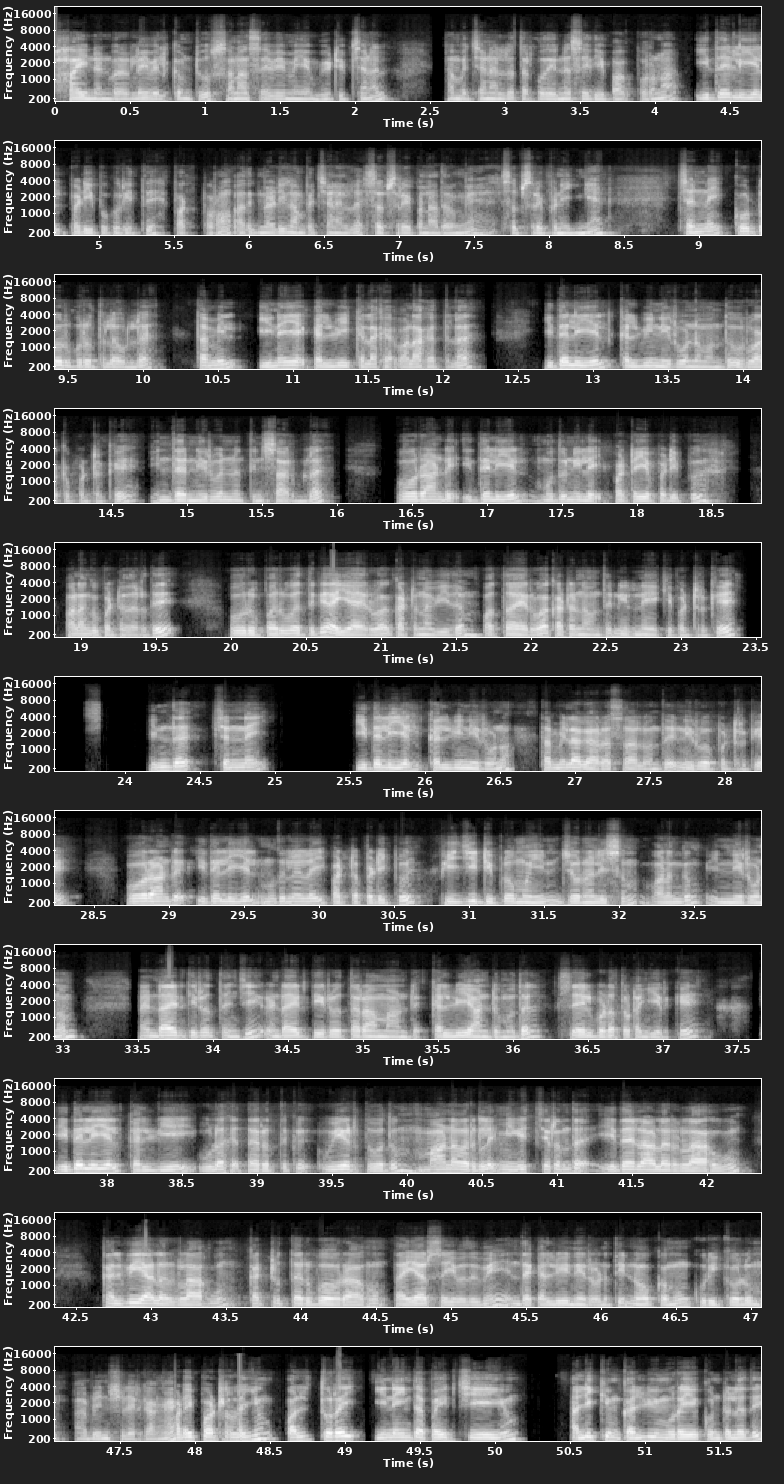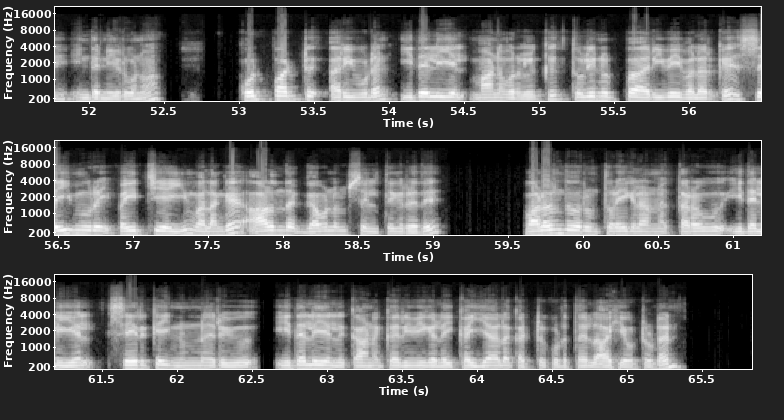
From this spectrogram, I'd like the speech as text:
Hi நண்பர்களே! Welcome to சனா சேவை மையம் யூடியூப் சேனல். நம்ம சேனலில் தற்போது என்ன செய்தி பார்க்க போகிறோம்னா இதழியல் படிப்பு குறித்து பார்க்க போகிறோம் அதுக்கு முன்னாடி நம்ம சேனலில் சப்ஸ்கிரைப் பண்ணாதவங்க சப்ஸ்கிரைப் பண்ணிக்கங்க. சென்னை கோட்டூர்புரத்தில் உள்ள தமிழ் இணைய கல்விக் கழக வளாகத்தில் இதழியல் கல்வி நிறுவனம் வந்து உருவாக்கப்பட்டிருக்கு. இந்த நிறுவனத்தின் சார்பில் ஓராண்டு இதழியல் முதுநிலை பட்டயப் படிப்பு வழங்கப்பட்டு வருது. ஒரு பருவத்துக்கு ஐயாயிரம் ரூபா கட்டண வீதம், பத்தாயிரம் ரூபா கட்டணம் வந்து நிர்ணயிக்கப்பட்டிருக்கு. இந்த சென்னை இதழியல் கல்வி நிறுவனம் தமிழக அரசால் வந்து நிறுவப்பட்டிருக்கு. ஓராண்டு இதழியல் முதுநிலை பட்டப்படிப்பு, பிஜி டிப்ளமோ இன் ஜேர்னலிசம் வழங்கும் இந்நிறுவனம் 2025, 2026ஆம் ஆண்டு கல்வியாண்டு முதல் செயல்பட தொடங்கியிருக்கு. இதழியல் கல்வியை உலக தரத்துக்கு உயர்த்துவதும், மாணவர்களை மிகச்சிறந்த இதழாளர்களாகவும், கல்வியாளர்களாகவும், கற்றுத் தருபவராகவும் தயார் செய்வதுமே இந்த கல்வி நிறுவனத்தின் நோக்கமும், குறிக்கோளும் அப்படின்னு சொல்லியிருக்காங்க. படைப்பாற்றலையும், பல்துறை இணைந்த பயிற்சியையும் அளிக்கும் கல்வி முறையை கொண்டுள்ளது இந்த நிறுவனம். கோட்பாட்டு அறிவுடன் இதழியல் மாணவர்களுக்கு தொழில்நுட்ப அறிவை வளர்க்க செய்முறை பயிற்சியையும் வழங்க ஆழ்ந்த கவனம் செலுத்துகிறது. வளர்ந்து வரும் துறைகளான தரவு இதழியல், செயற்கை நுண்ணறிவு, இதழியலுக்கான கருவிகளை கையாள கற்றுக் கொடுத்தல் ஆகியவற்றுடன்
